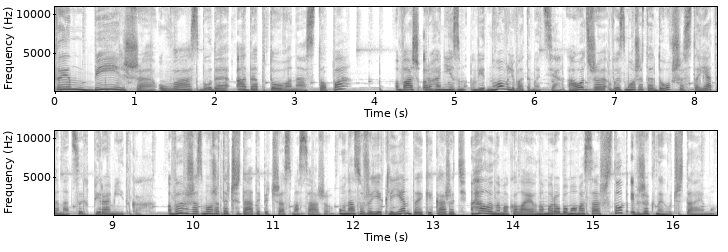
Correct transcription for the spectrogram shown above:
тим більше у вас буде адаптована стопа ваш організм відновлюватиметься, а отже, ви зможете довше стояти на цих пірамідках. Ви вже зможете читати під час масажу. У нас уже є клієнти, які кажуть: Галина Миколаївна, ми робимо масаж стоп і вже книгу читаємо.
